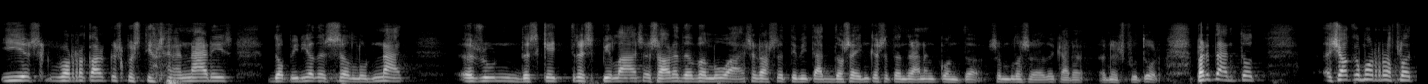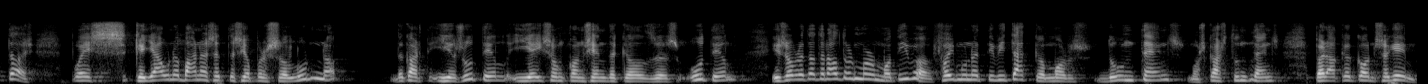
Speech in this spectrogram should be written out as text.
i es, vos record que es qüestionaris d'opinió de l'alumnat és un d'aquests tres pilars a l'hora d'avaluar la nostra activitat docent que se tindran en compte, sembla ser, de cara en el futur. Per tant, tot això que ens reflecteix, pues, que hi ha una bona acceptació per l'alumne, d'acord, i és útil, i ells són conscients de que els és útil, i sobretot a nosaltres ens motiva. Fem una activitat que ens d'un temps, ens costa un temps, però que aconseguim,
